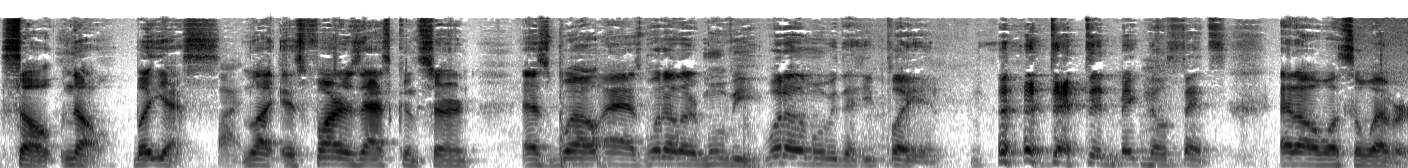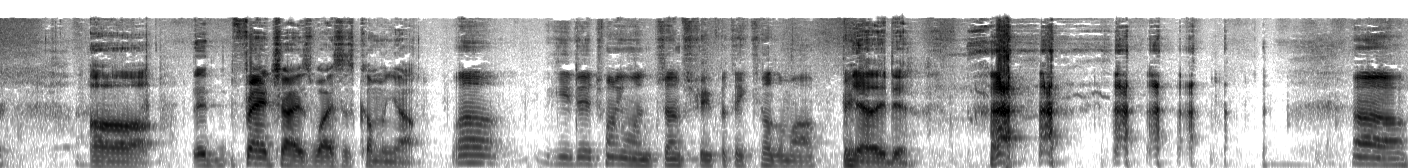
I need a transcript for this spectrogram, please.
So no, but yes, Fine. like as far as that's concerned, as well as what other movie, what other movie did he play in that didn't make no sense at all whatsoever? Uh, franchise wise, is coming out. Well, he did 21 Jump Street, but they killed him off. Yeah, they did. Uh,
